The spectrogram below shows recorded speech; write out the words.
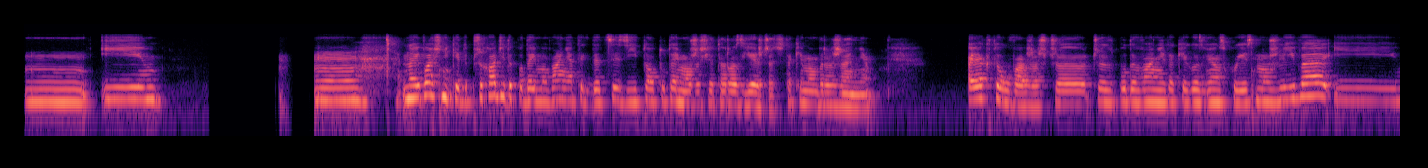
Mm, I no i właśnie, kiedy przychodzi do podejmowania tych decyzji, to tutaj może się to rozjeżdżać, takie mam wrażenie. A jak ty uważasz, czy, czy zbudowanie takiego związku jest możliwe i,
